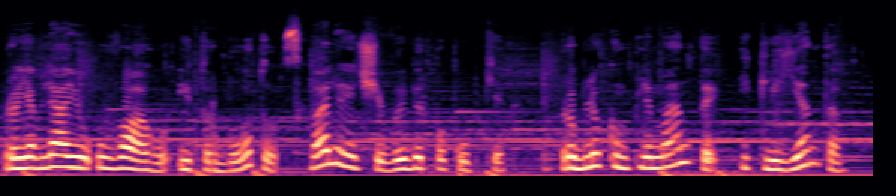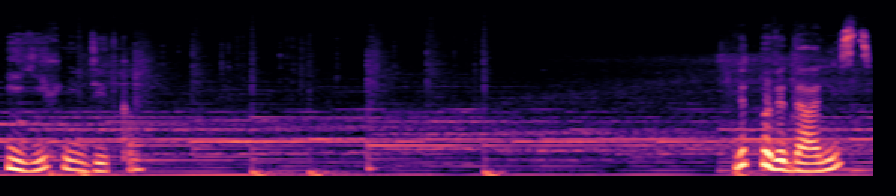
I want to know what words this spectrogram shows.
проявляю увагу і турботу, схвалюючи вибір покупки, роблю компліменти і клієнтам, і їхнім діткам. Відповідальність,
